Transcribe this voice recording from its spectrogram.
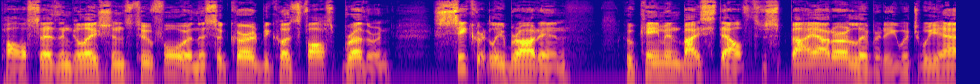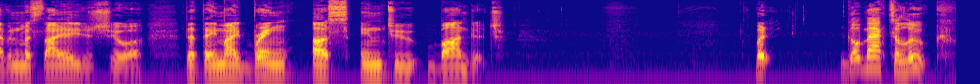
Paul says in Galatians 2 4, and this occurred because false brethren, secretly brought in, who came in by stealth to spy out our liberty, which we have in Messiah Yeshua, that they might bring us into bondage. But go back to Luke.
